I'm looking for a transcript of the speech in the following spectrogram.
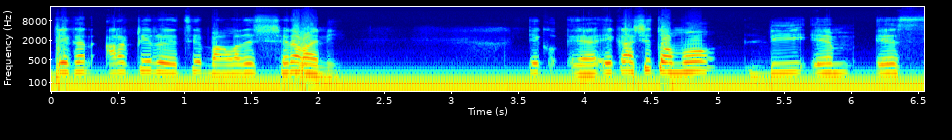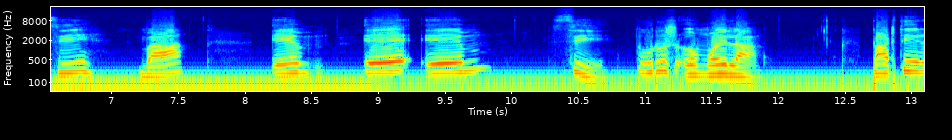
যেখানে আরেকটি রয়েছে বাংলাদেশ সেনাবাহিনী। একাশিতম ডিএমএসসি বা এম, এ, এম, সি, পুরুষ ও মহিলা। প্রার্থীর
